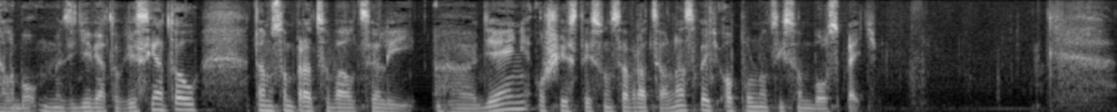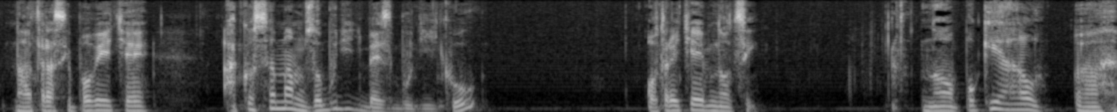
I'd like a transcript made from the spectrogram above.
alebo medzi 9 a 10. Tam som pracoval celý eh, deň, o 6 som sa vracal naspäť, o polnoci som bol späť. No a teraz si poviete, ako sa mám zobudiť bez budíku o 3 v noci? No pokiaľ, eh,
